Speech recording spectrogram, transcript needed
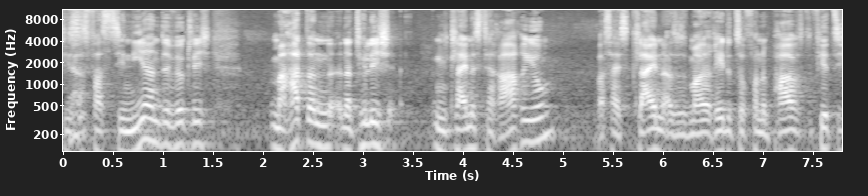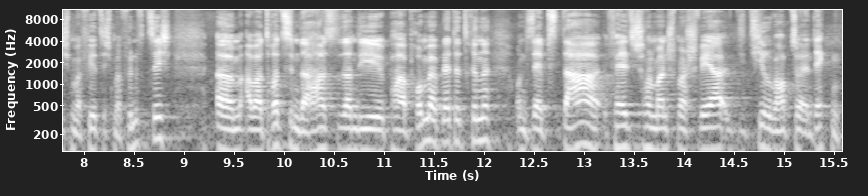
dieses ja. Faszinierende wirklich. Man hat dann natürlich ein kleines Terrarium, was heißt klein, also man redet so von ein paar 40 mal 40 mal 50, ähm, aber trotzdem, da hast du dann die paar Brombeerblätter drin und selbst da fällt es schon manchmal schwer, die Tiere überhaupt zu entdecken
